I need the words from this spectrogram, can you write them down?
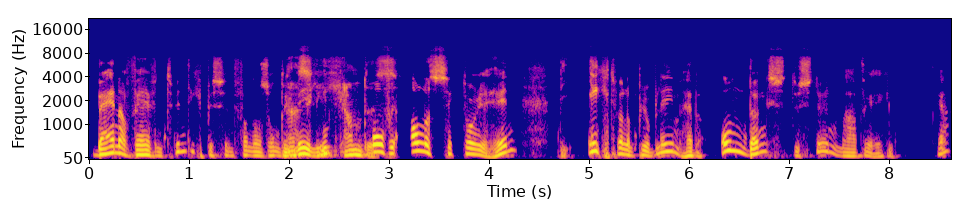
bijna 25 procent van onze ondernemingen over alle sectoren heen die echt wel een probleem hebben, ondanks de steunmaatregelen. Ja?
